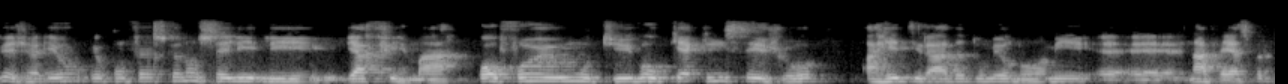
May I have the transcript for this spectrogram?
Veja, eu, eu confesso que eu não sei lhe, lhe, lhe, afirmar qual foi o motivo ou o que é que ensejou a retirada do meu nome é, é, na véspera,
